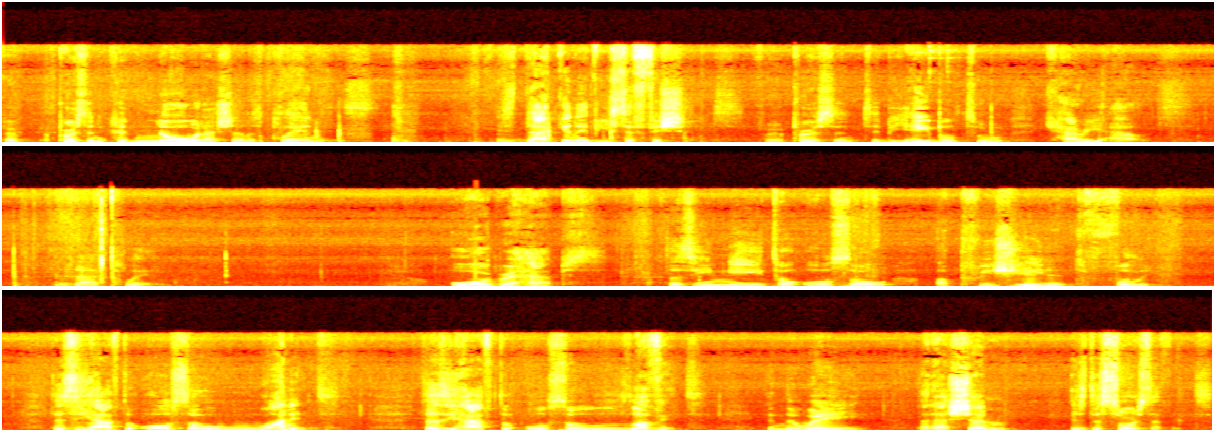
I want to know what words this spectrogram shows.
If a person could know what Hashem's plan is, is that going to be sufficient for a person to be able to carry out that plan? Or perhaps, does he need to also appreciate it fully? Does he have to also want it? Does he have to also love it in the way that Hashem is the source of it?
